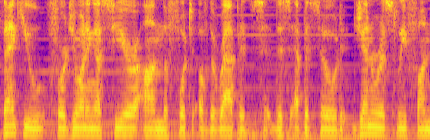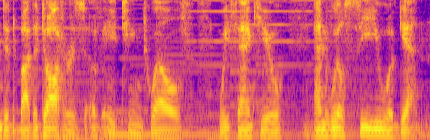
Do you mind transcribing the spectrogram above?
Thank you for joining us here on the foot of the rapids. This episode generously funded by the Daughters of 1812. We thank you, and we'll see you again.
